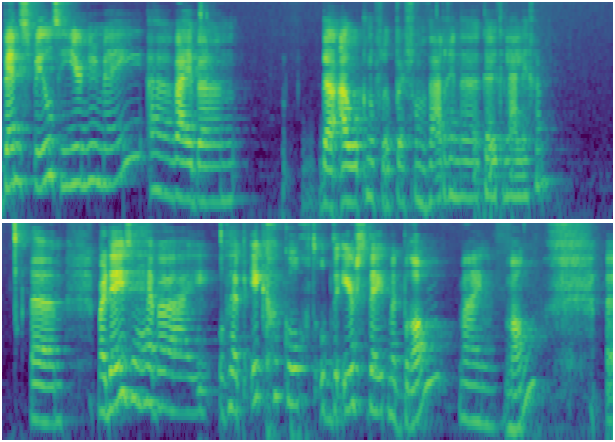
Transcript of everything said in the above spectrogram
Ben speelt hier nu mee. Eh, wij hebben de oude knoflookpers van mijn vader in de keukenla liggen. Ehm, maar deze hebben wij, of heb ik gekocht op de eerste date met Bram, mijn man. Eh,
